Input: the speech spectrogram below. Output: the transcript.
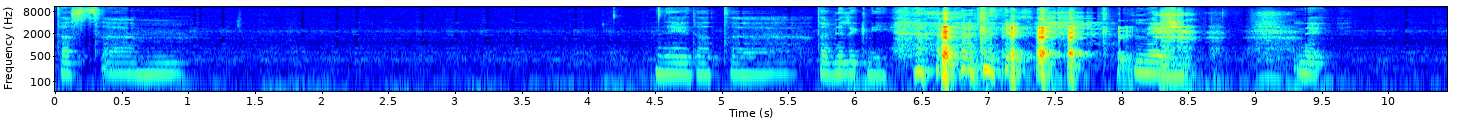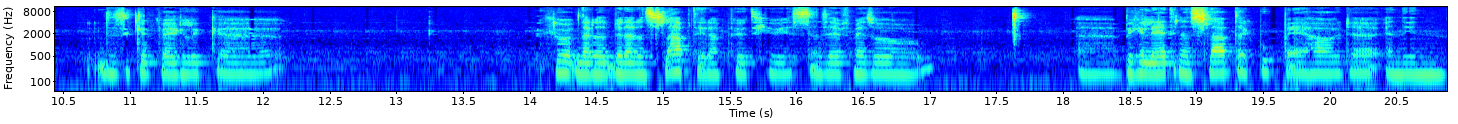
dat is... ehm, Nee, dat, eh, dat wil ik niet. nee. nee. Nee. Dus ik heb eigenlijk... ge- naar een- ben naar een slaaptherapeut geweest. En zij heeft mij zo eh, begeleid in een slaapdagboek bijhouden. En in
